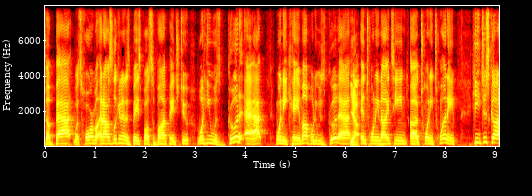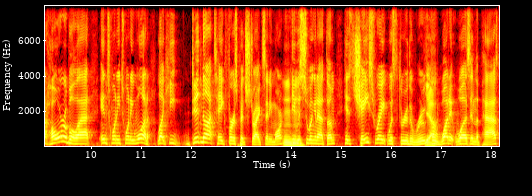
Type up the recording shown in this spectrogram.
The bat was horrible, and I was looking at his baseball savant page too. What he was good at when he came up, what he was good at Yeah. in 2019, uh, 2020 he just got horrible at in 2021. Like he did not take first pitch strikes anymore. He was swinging at them. His chase rate was through the roof Mm-hmm. Yeah. for what it was in the past.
